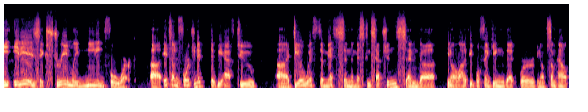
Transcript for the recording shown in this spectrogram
it, it is extremely meaningful work. Uh, it's unfortunate that we have to uh, deal with the myths and the misconceptions, and uh, you know, a lot of people thinking that we're you know somehow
